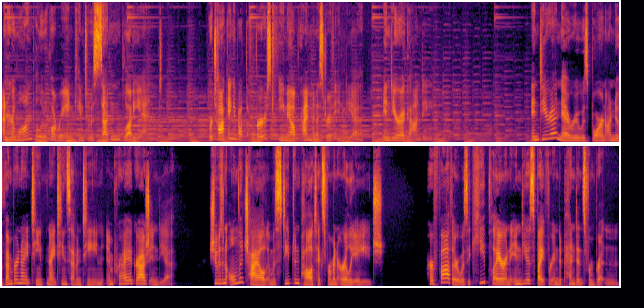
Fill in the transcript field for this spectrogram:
and her long political reign came to a sudden, bloody end. We're talking about the first female Prime Minister of India, Indira Gandhi. Indira Nehru was born on November 19, 1917, in Prayagraj, India. She was an only child and was steeped in politics from an early age. Her father was a key player in India's fight for independence from Britain,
